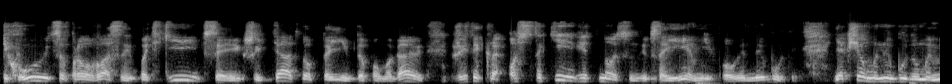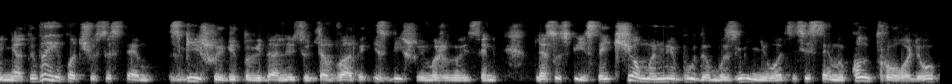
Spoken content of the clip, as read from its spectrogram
піклуються про власних батьків, все їх життя, тобто їм допомагають жити краще. Ось такі відносини взаємні повинні бути. Якщо ми не будемо міняти виборчу систему з більшою відповідальністю для влади і з більшою можливостями для суспільства, якщо ми не будемо змінювати систему контролю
